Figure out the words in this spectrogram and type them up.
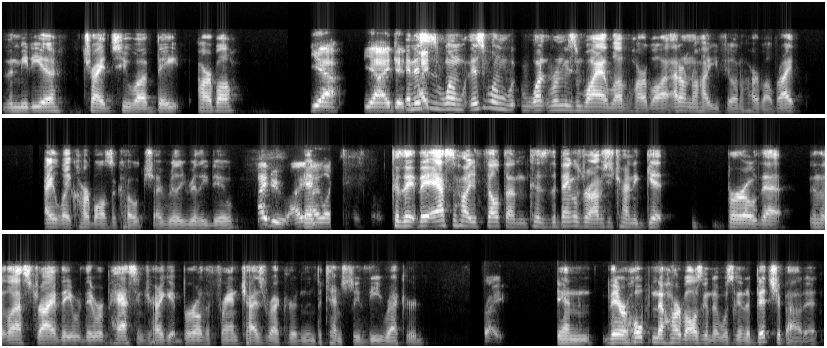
the media tried to uh, bait Harbaugh? Yeah, yeah, I did. And this I, is one. This is one one reason why I love Harbaugh. I don't know how you feel in Harbaugh, but I, I like Harbaugh as a coach. I really, really do. I do. I, I like because they, they asked him how he felt on because the Bengals were obviously trying to get Burrow that in the last drive they were they were passing to try to get Burrow the franchise record and then potentially the record. Right. And they were hoping that Harbaugh was gonna was gonna bitch about it.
